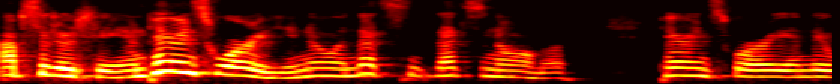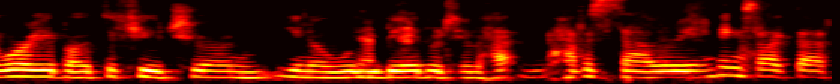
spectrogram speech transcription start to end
Absolutely, and parents worry, you know, and that's that's normal. Parents worry, and they worry about the future, and you know, will yeah. you be able to ha- have a salary and things like that.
